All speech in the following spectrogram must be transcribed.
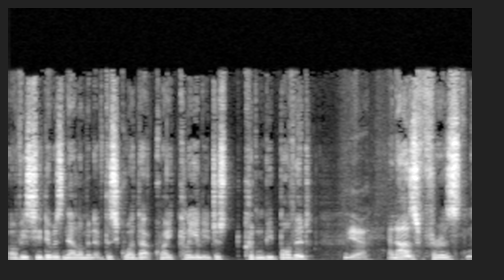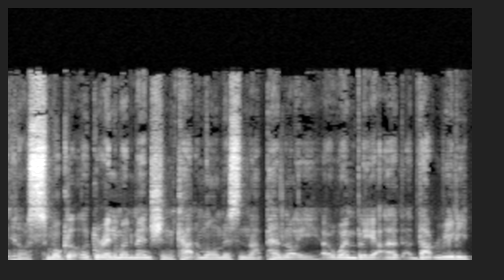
obviously there was an element of the squad that quite clearly just couldn't be bothered. Yeah. And as for his, you know, smug little grin when mentioned Cattermole missing that penalty at Wembley, I, that really,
